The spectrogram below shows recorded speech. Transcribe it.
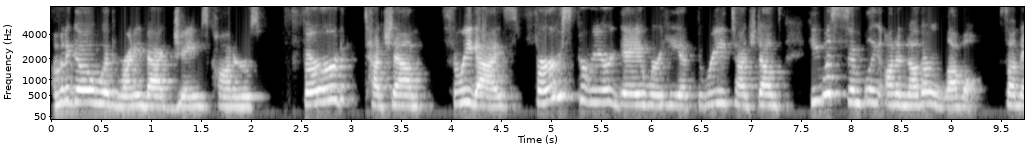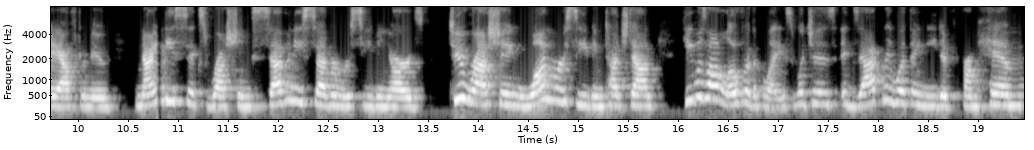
I'm going to go with running back James Conner's third touchdown, three guys, first career game where he had three touchdowns. He was simply on another level Sunday afternoon 96 rushing, 77 receiving yards, two rushing, one receiving touchdown he was all over the place, which is exactly what they needed from him,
